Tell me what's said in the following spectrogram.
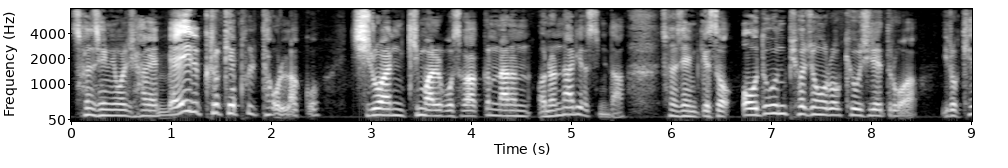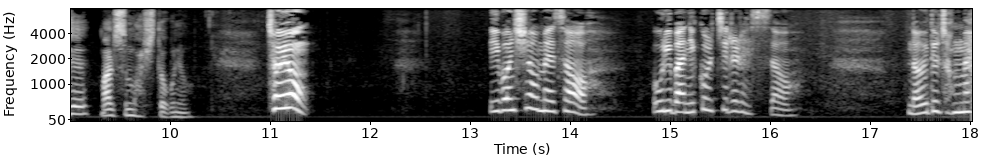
선생님을 향해 매일 그렇게 불타올랐고 지루한 기말고사가 끝나는 어느 날이었습니다. 선생님께서 어두운 표정으로 교실에 들어와 이렇게 말씀하시더군요. 조용! 이번 시험에서 우리 반이 꼴찌를 했어. 너희들 정말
